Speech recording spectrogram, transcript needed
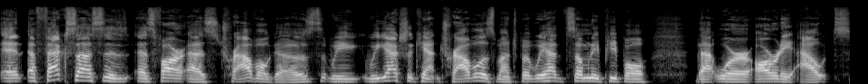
it affects us as, as far as travel goes. We we actually can't travel as much, but we had so many people that were already out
